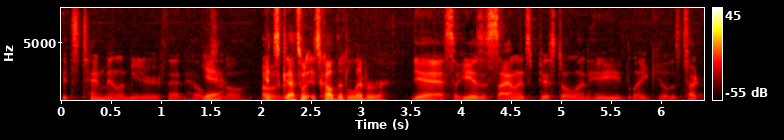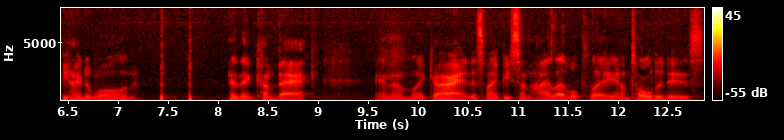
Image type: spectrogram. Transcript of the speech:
It's 10 millimeter if that helps Yeah, at all. Oh, it's that's what it's called, the deliverer. yeah. So he has a silenced pistol and he like he'll just tuck behind a wall and and then come back. And I'm like, all right, this might be some high level play. I'm told it is,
